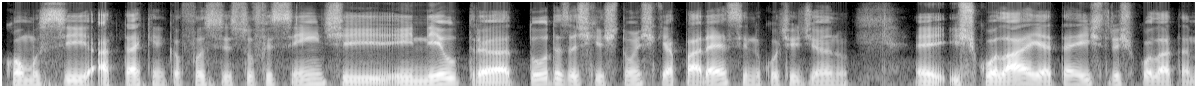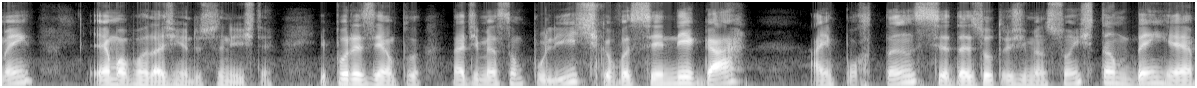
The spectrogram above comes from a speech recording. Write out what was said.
como se a técnica fosse suficiente e, e neutra a todas as questões que aparecem no cotidiano é, escolar e até extraescolar também, é uma abordagem reducionista. E, por exemplo, na dimensão política, você negar a importância das outras dimensões também é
